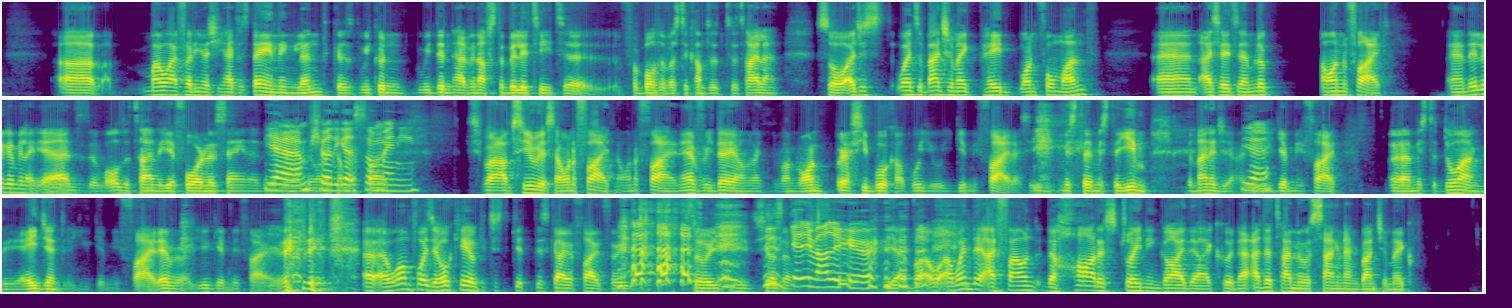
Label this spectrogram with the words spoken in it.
Uh, my wife, know, she had to stay in England because we couldn't, we didn't have enough stability to for both of us to come to, to Thailand. So I just went to Banchamek, paid one full month, and I said to them, "Look, I want to fight." And they look at me like, "Yeah." all the time they get foreigners saying that. Yeah, I'm sure they get so fight. many. But I'm serious. I want to fight. I want to fight. And every day I'm like, one, one, I see book up. Oh, you, you give me fight. I see Mr. Mr. Yim, the manager. Yeah. You give me fight. Uh, Mr. Doang, the agent. You give me fight. Everyone, you give me fight. at at one point, I say, okay, okay, just get this guy a fight. So he, so he, he shuts Just up. get him out of here. yeah, but I I went there. I found the hardest training guy that I could. At the time, it was Sang Nang Banchamek.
